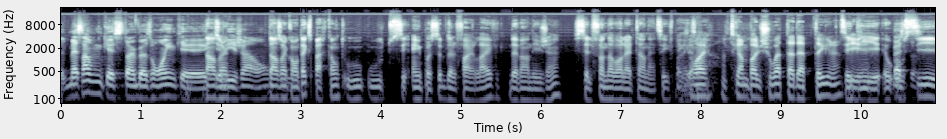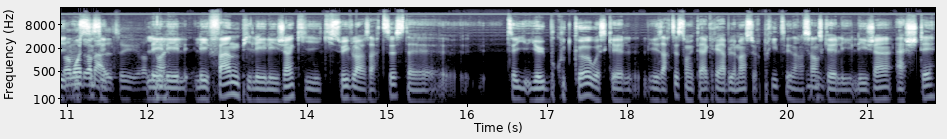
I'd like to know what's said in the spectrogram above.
il me semble que c'est un besoin que, Dans que un- les gens ont. Dans un contexte, par contre, où, où c'est impossible de le faire live devant des gens, c'est le fun d'avoir l'alternative, par exemple. Ouais, tu comme pas le choix de t'adapter. Puis- Ben, aussi, mal, les, Ouais. les, les fans puis les, les gens qui, qui suivent leurs artistes, euh, tu sais, il y a eu beaucoup de cas où est-ce que les artistes ont été agréablement surpris, tu sais, dans le sens que les, les gens achetaient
